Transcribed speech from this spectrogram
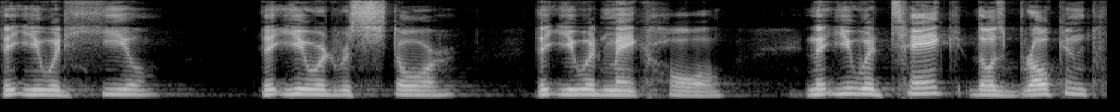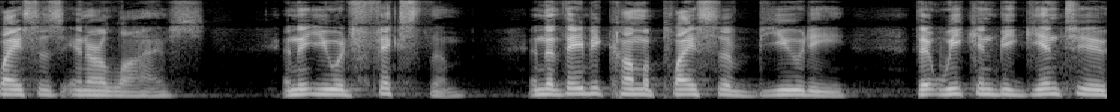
that you would heal, that you would restore, that you would make whole, and that you would take those broken places in our lives and that you would fix them and that they become a place of beauty that we can begin to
